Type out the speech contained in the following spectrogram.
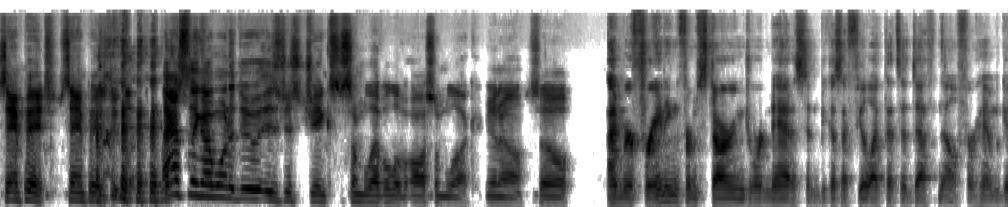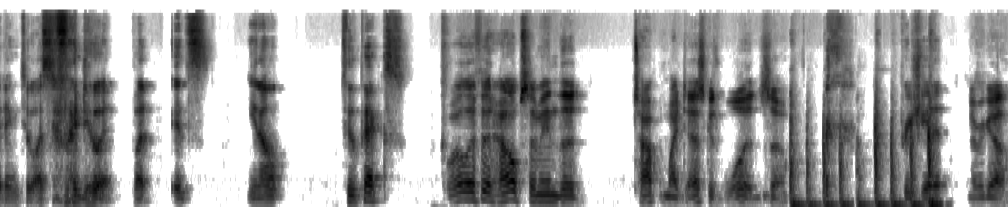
same page, same page. Dude. Last thing I want to do is just jinx some level of awesome luck, you know. So I'm refraining from starring Jordan Addison because I feel like that's a death knell for him getting to us if I do it. But it's you know, two picks. well, if it helps, I mean the top of my desk is wood, so Appreciate it. there we go.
